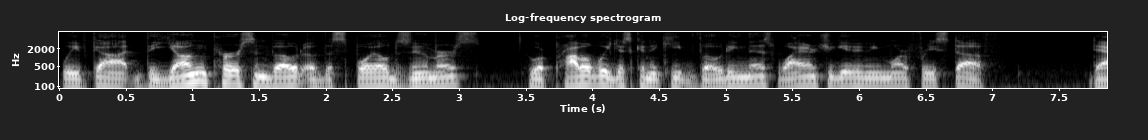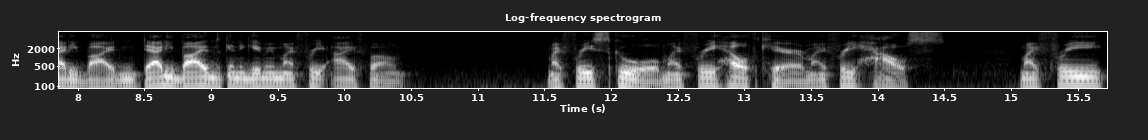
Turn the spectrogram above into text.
we've got the young person vote of the spoiled Zoomers who are probably just going to keep voting this. Why aren't you giving me more free stuff, Daddy Biden? Daddy Biden's going to give me my free iPhone, my free school, my free health care, my free house, my free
